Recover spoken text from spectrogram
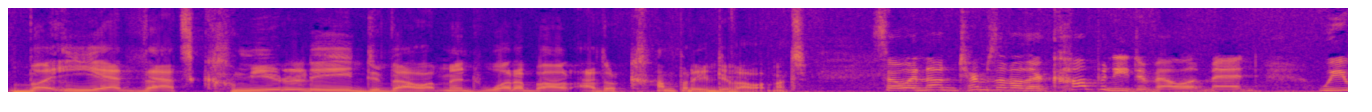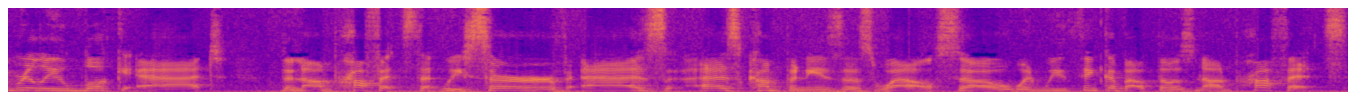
But yet, that's community development. What about other company development? So, in, terms of other company development, we really look at the nonprofits that we serve as as companies as well. So, when we think about those nonprofits,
